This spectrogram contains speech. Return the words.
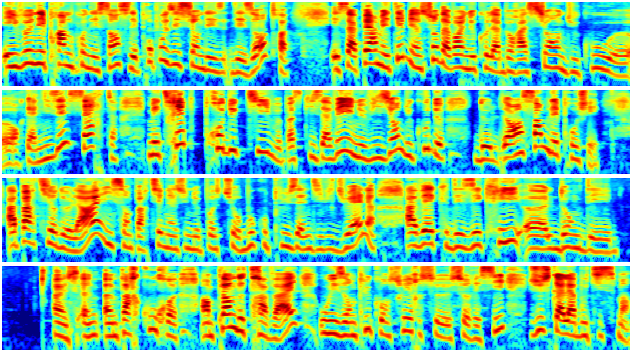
et ils venaient prendre connaissance des propositions des, des autres. Et ça permettait bien sûr d'avoir une collaboration du coup euh, organisée, certes, mais très productive, parce qu'ils avaient une vision du coup de, de, de l'ensemble des projets. À partir de là, ils sont partis dans une posture beaucoup plus individuelle, avec avec des écrits, euh, donc des un, parcours, un plan de travail où ils ont pu construire ce récit jusqu'à l'aboutissement.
